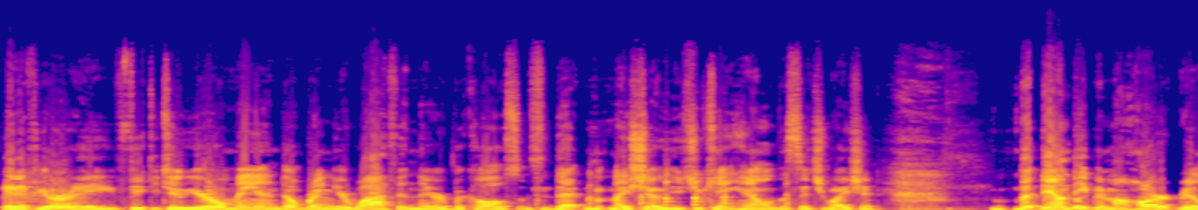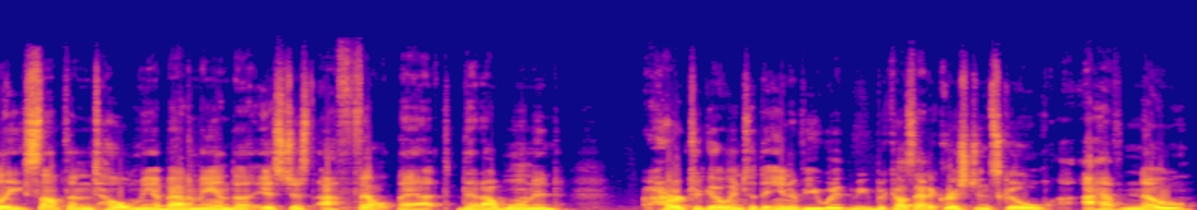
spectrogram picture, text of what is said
And if you're a 52 year old man, don't bring your wife in there because that may show you that you can't handle the situation. But down deep in my heart, really, something told me about Amanda. It's just I felt that that I wanted her to go into the interview with me because at a Christian school, I have no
